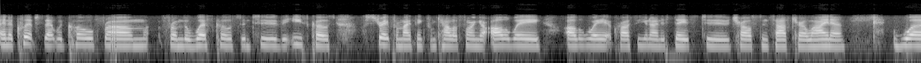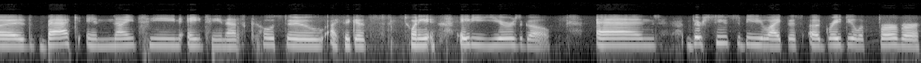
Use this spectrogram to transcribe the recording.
an eclipse that would go from from the west coast into the east coast, straight from I think from California all the way all the way across the United States to Charleston, South Carolina, was back in 1918. That's close to I think it's 20 80 years ago, and there seems to be like this a great deal of fervor,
